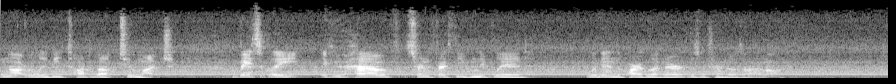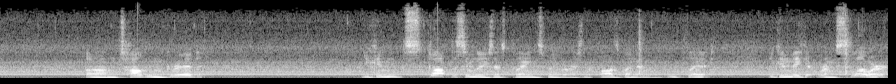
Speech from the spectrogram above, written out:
not really be talked about too much. But basically, if you have certain effects that you've manipulated within the particle editor, this will turn those on and off. Um, toggling the grid, you can stop the simulation that's playing, spin over the pause button and replay it. You can make it run slower,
